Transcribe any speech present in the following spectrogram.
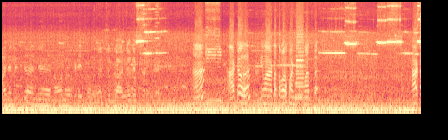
ಅದಲ್ಲಿದ್ದ ಅಲ್ಲಿ ಇತ್ತು ಹಾಂ ಆಟೋ? ನೀವು ಆಟೋ ತೊಗೊಳ್ಕೊಂಡ್ರಿ ಮತ್ತೆ. ಆಟೋ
